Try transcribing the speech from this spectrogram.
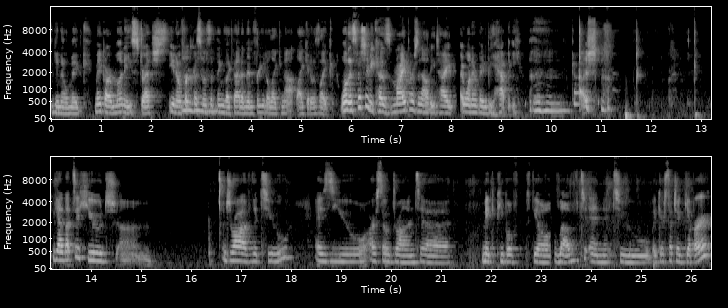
you know, make make our money stretch, you know, for Christmas and things like that, and then for you to like not like it, it was like, well, especially because my personality type, I want everybody to be happy. Mm-hmm. Gosh. Yeah, that's a huge um, draw of the two, as you are so drawn to make people feel loved and to like you're such a giver.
